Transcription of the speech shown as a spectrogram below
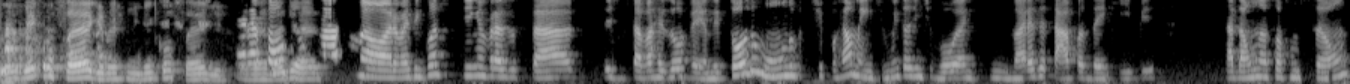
Ninguém consegue, né? Ninguém consegue. Era só um verdade é. na hora, mas enquanto tinha pra ajustar, a gente tava resolvendo. E todo mundo, tipo, realmente, muita gente boa em várias etapas da equipe, cada um na sua função,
